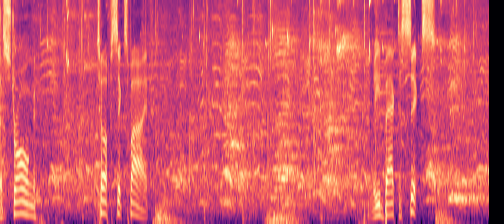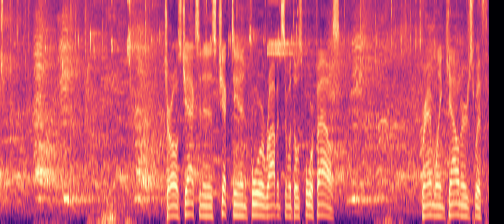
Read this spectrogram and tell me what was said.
a strong, tough 6'5". Lead back to six. Charles Jackson is checked in for Robinson with those four fouls. Grambling counters with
